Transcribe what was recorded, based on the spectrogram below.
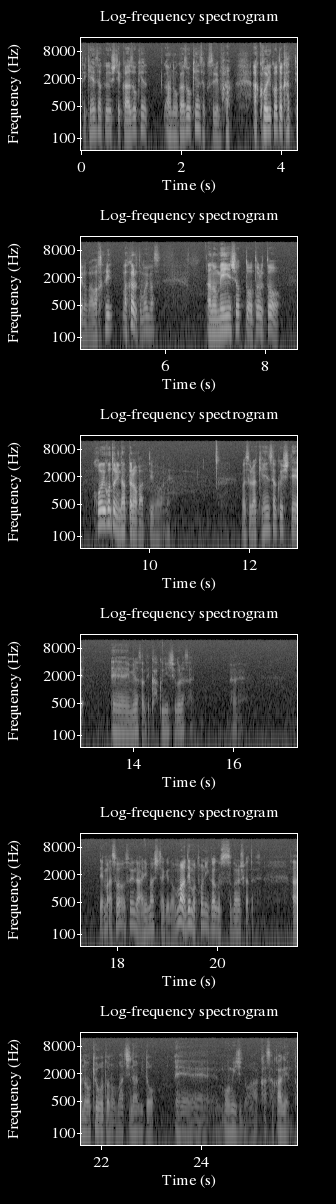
て検索して画像けあの画像検索すれば あ、こういうことかっていうのがわかり、わかると思います。あのメインショットを撮ると、こういうことになったのかっていうのがね。まあ、それは検索して、えー、皆さんで確認してくださ。い、で、まあそうそういうのありましたけど、まあでもとにかく素晴らしかったです。あの、京都の街並みと、えー、もみじの赤さ加減と、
